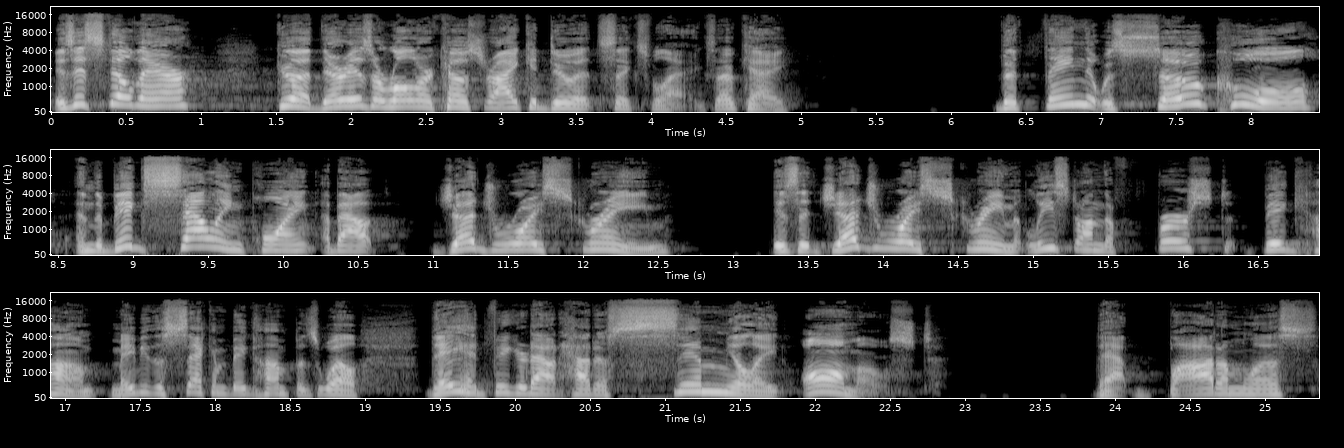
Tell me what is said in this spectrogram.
is it still there? Good. There is a roller coaster I could do it, Six Flags. Okay. The thing that was so cool and the big selling point about Judge Roy Scream is that Judge Roy Scream, at least on the first big hump, maybe the second big hump as well, they had figured out how to simulate almost that bottomless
